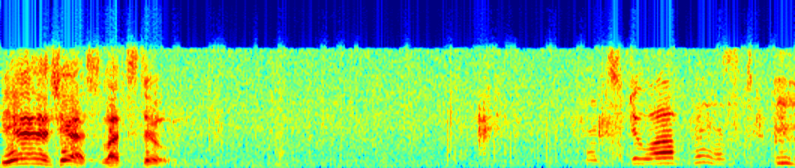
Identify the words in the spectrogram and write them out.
Yes, yes, let's do. Let's do our best.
